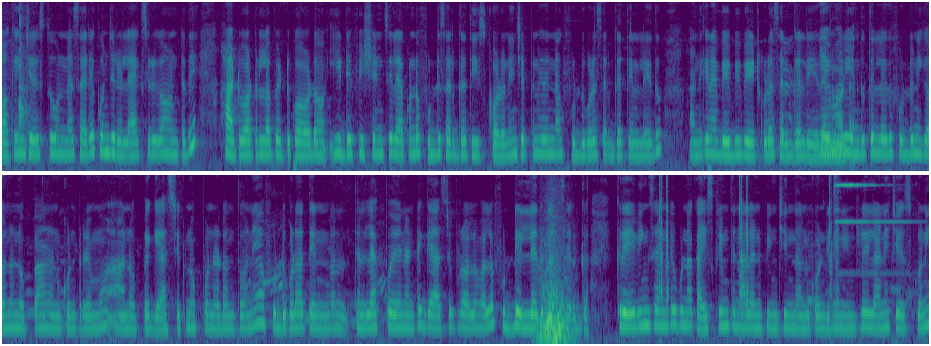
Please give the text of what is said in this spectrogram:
వాకింగ్ చేస్తూ ఉన్నా సరే కొంచెం రిలాక్స్డ్గా ఉంటుంది. హాట్ వాటర్లో పెట్టుకోవడం ఈ డెఫిషియన్సీ లేకుండా ఫుడ్ సరిగ్గా తీసుకోవడం. నేను చెప్పాను కదండి నాకు ఫుడ్ కూడా సరిగ్గా తినలేదు. అందుకే నా బేబీ వెయిట్ కూడా సరిగ్గా లేదు మరి ఎందుకు తినలేదు? ఫుడ్ నీకు ఏమైనా నొప్పి అని అనుకుంటారేమో? ఆ నొప్పి గ్యాస్ట్రిక్ నొప్పి ఉండడంతోనే ఆ ఫుడ్ కూడా తినడం తినలేకపోయానంటే గ్యాస్ట్రిక్ ప్రాబ్లం వల్ల ఫుడ్ వెళ్ళేది కాదు సరిగ్గా. క్రేవింగ్స్ అంటే ఇప్పుడు నాకు ఐస్ క్రీమ్ తినాలనిపించింది అనుకోండి. నేను ఇంట్లో ఇలానే చేసుకొని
